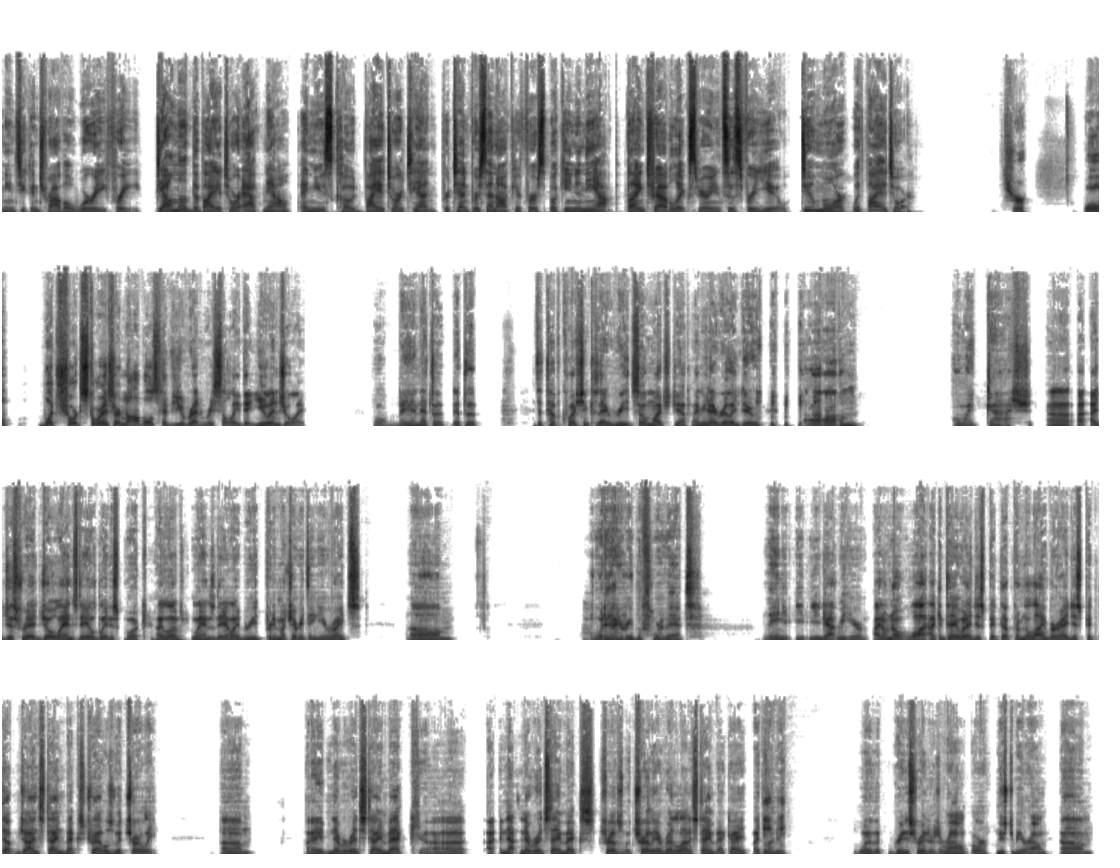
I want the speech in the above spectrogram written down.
means you can travel worry free. Download the Viator app now and use code Viator10 for 10% off your first booking in the app. Find travel experiences for you. Do more with Viator. Sure. Well, what short stories or novels have you read recently that you enjoy? Oh man, that's a that's a it's a tough question because I read so much, Jeff. I mean, I really do. um, Oh my gosh. Uh, I, I, just read Joe Lansdale's latest book. I love Lansdale. I read pretty much everything he writes. Um, what did I read before that? Man, you, you, got me here. I don't know. Well, I can tell you what I just picked up from the library. I just picked up John Steinbeck's Travels with Charlie. Um, I've never read Steinbeck. Uh, I not never read Steinbeck's Travels with Charlie. I read a lot of Steinbeck. I, I find mm one of the greatest writers around, or used to be around. Um,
